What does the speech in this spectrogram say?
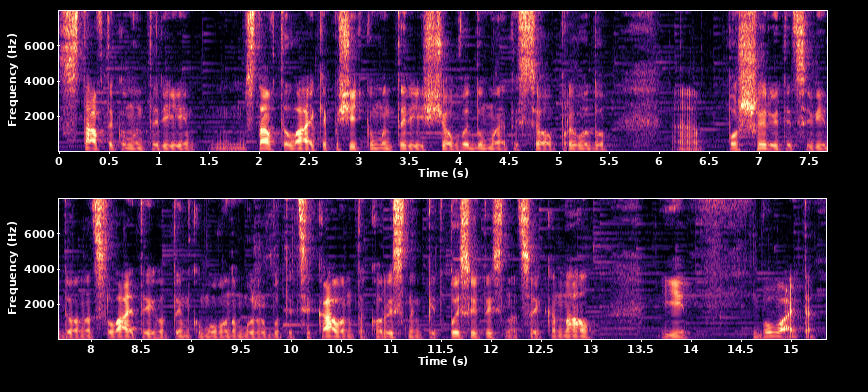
ставте коментарі, ставте лайки, пишіть коментарі, що ви думаєте з цього приводу. Е, поширюйте це відео, надсилайте його тим, кому воно може бути цікавим та корисним. Підписуйтесь на цей канал і бувайте!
